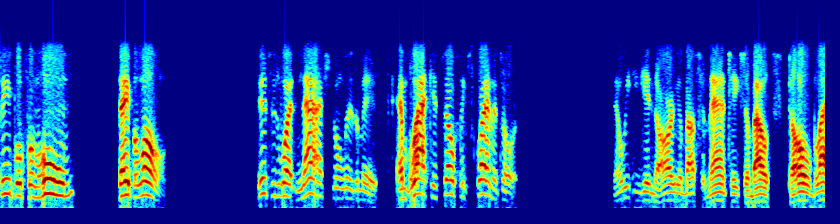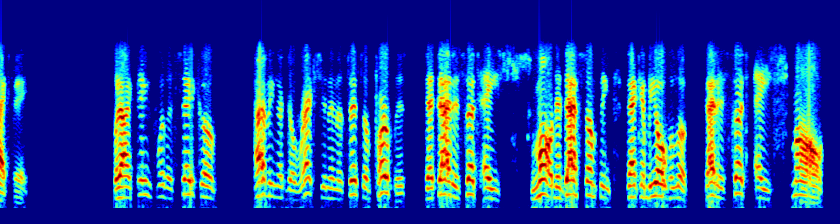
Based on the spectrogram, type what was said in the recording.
people from whom they belong. This is what nationalism is. And black is self explanatory. Now we can get into arguing about semantics about the whole black thing. But I think for the sake of having a direction and a sense of purpose, that that is such a small that that's something that can be overlooked. That is such a small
